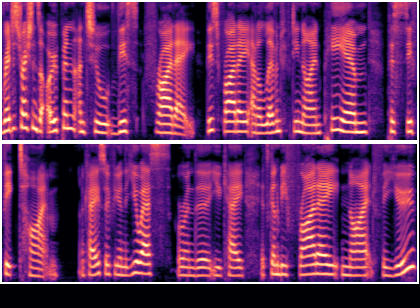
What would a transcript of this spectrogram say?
Registrations are open until this Friday. This Friday at 11:59 p.m. Pacific time. Okay, so if you're in the US or in the UK, it's going to be Friday night for you.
